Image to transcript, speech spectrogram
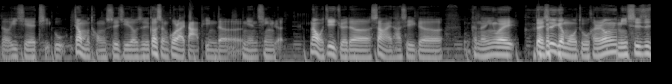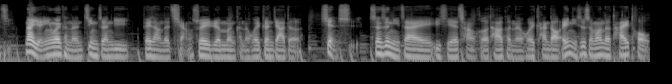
的一些体悟，像我们同事其实都是各省过来打拼的年轻人。那我自己觉得上海它是一个可能因为对是一个魔都，很容易迷失自己。那也因为可能竞争力非常的强，所以人们可能会更加的现实，甚至你在一些场合，他可能会看到，哎，你是什么样的 title。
